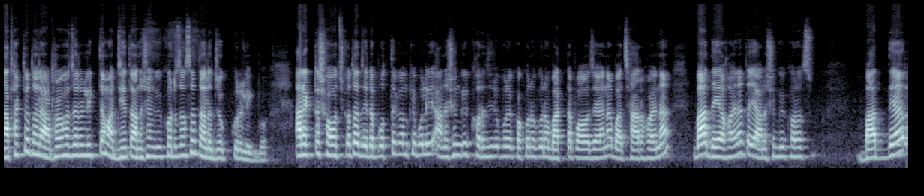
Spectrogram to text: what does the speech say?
না থাকতো, তাহলে আঠারো হাজারে লিখতাম, আর যেহেতু আনুষঙ্গিক খরচ আছে, তাহলে যোগ করে লিখব। আর একটা সহজ কথা যেটা প্রত্যেক অঙ্কে বলি, আনুষঙ্গিক খরচের উপরে কখনো কোনো বার্তা পাওয়া যায় না, বা ছাড় হয় না, বা দেয়া হয় না, তাই আনুষঙ্গিক খরচ বাদ দেওয়ার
